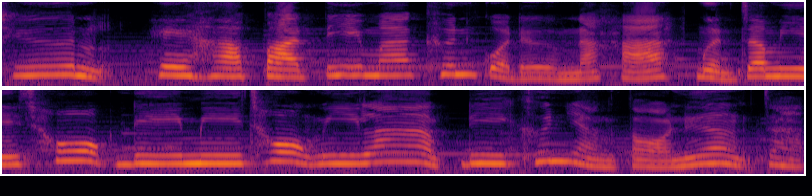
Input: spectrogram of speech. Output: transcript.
ชื่น ฮฮาปาร์ตี้มากขึ้นกว่าเดิมนะคะ เหมือนจะมีโชคดีมีโชคมีลาบดีขึ้นอย่างต่อเนื่องจาก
